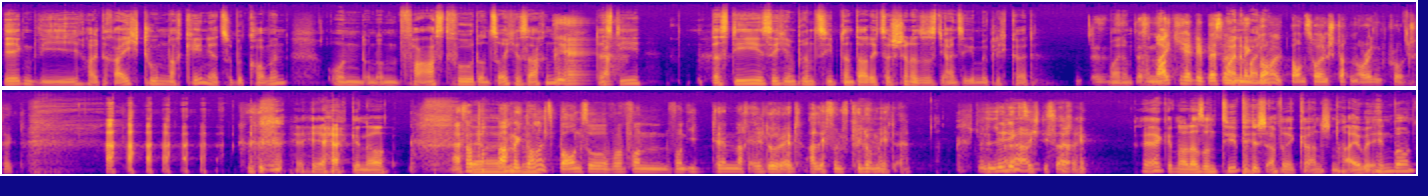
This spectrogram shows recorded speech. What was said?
irgendwie halt Reichtum nach Kenia zu bekommen und, und, und Fast Food und solche Sachen, Ja. dass die, dass die sich im Prinzip dann dadurch zerstören. Also das ist die einzige Möglichkeit. Meine- also Nike hätte besser einen. McDonald's bauen sollen statt ein Oregon Project. ja, genau. Einfach Ja, ein paar genau. McDonalds bauen, so von- von, von E10 nach Eldoret, alle fünf Kilometer. Dann erledigt sich die Sache. Ja, genau, da so einen typisch amerikanischen Highway hinbauen.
